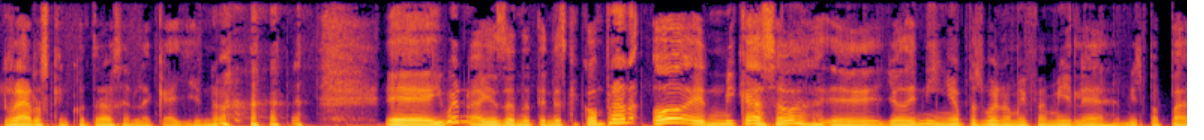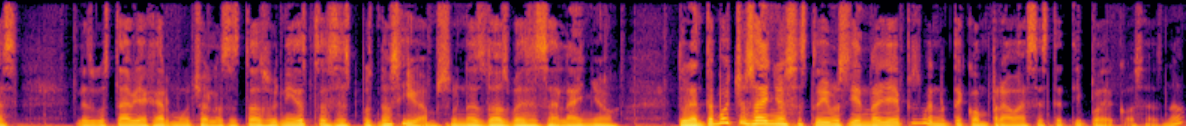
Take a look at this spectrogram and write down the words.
raros que encontrabas en la calle, ¿no? Eh, y bueno, ahí es donde tenías que comprar. O en mi caso, eh, yo de niño, pues bueno, mi familia, mis papás, les gustaba viajar mucho a los Estados Unidos, entonces pues nos íbamos unas dos veces al año. Durante muchos años estuvimos yendo allá y pues bueno, te comprabas este tipo de cosas, ¿no?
